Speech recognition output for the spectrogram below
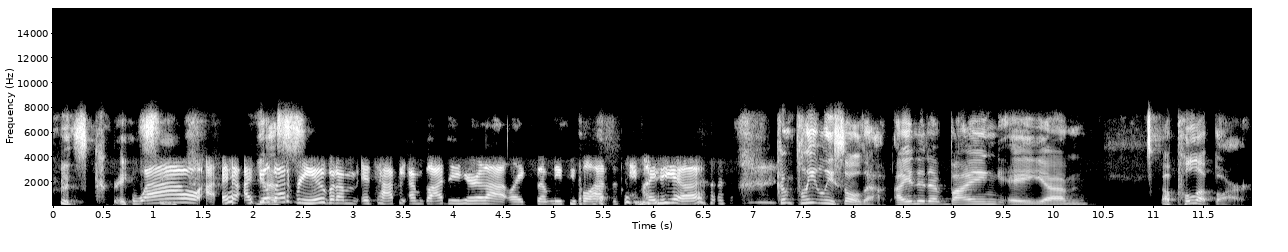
it was crazy. Wow, I, I feel yes. bad for you, but I'm it's happy. I'm glad to hear that. Like so many people have the same idea. completely sold out. I ended up buying a. Um, a pull-up bar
